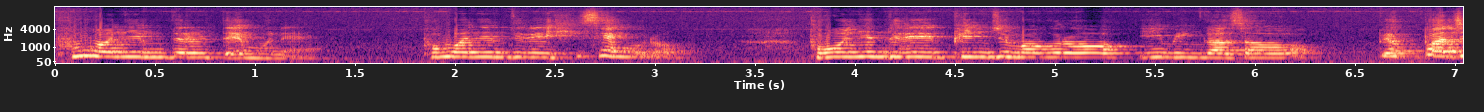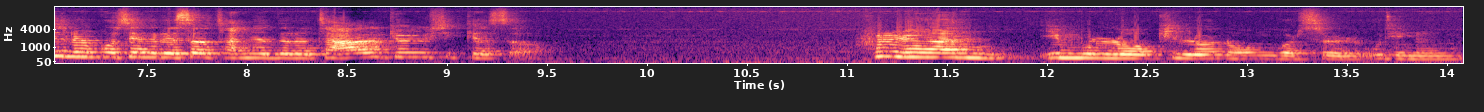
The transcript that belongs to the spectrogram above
부모님들 때문에 부모님들이 희생으로 부모님들이 빈주먹으로 이민 가서 뼈 빠지는 고생을 해서 자녀들을 잘 교육시켜서 훌륭한 인물로 길러놓은 것을 우리는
